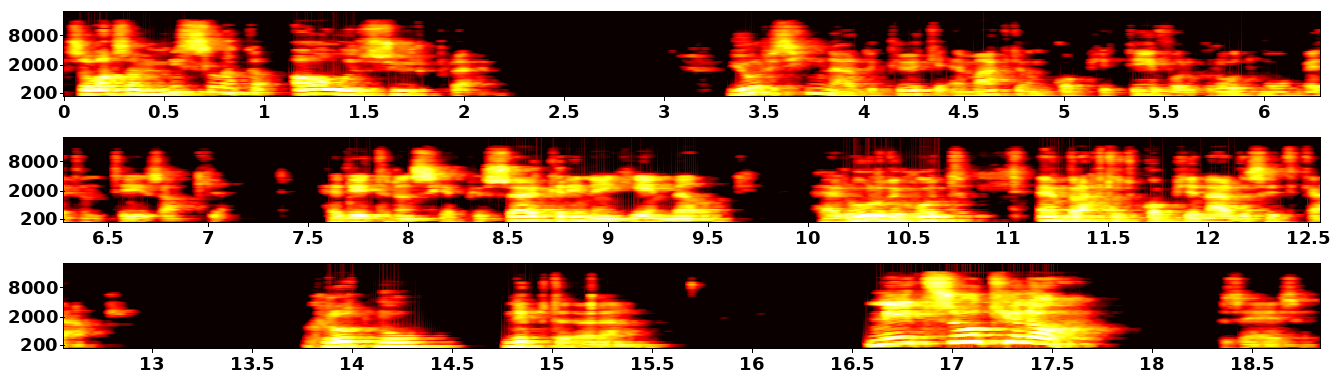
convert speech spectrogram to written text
Ze was een misselijke oude zuurpruim. Joris ging naar de keuken en maakte een kopje thee voor grootmoe met een theezakje. Hij deed er een schepje suiker in en geen melk. Hij roerde goed en bracht het kopje naar de zitkamer. Grootmoe nipte eraan. Niet zoet genoeg, zei ze.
